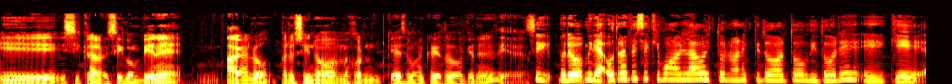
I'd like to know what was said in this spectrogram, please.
y, sí, claro, si conviene, hágalo, pero si no, mejor quédese con el crédito que tiene. Sí, pero mira, otras veces que hemos hablado esto no han escrito hartos auditores, eh, que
